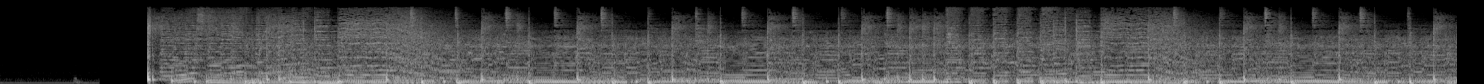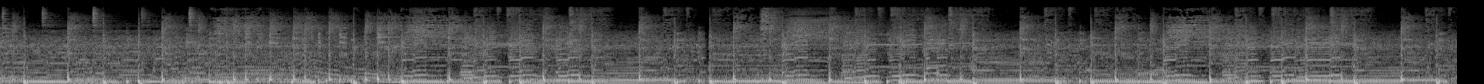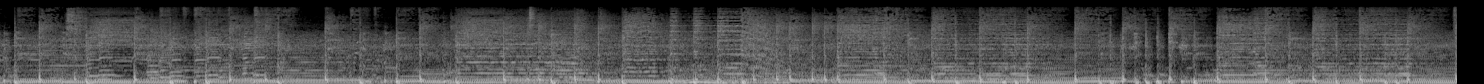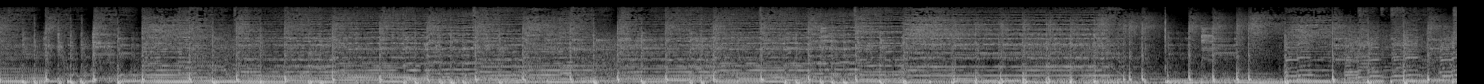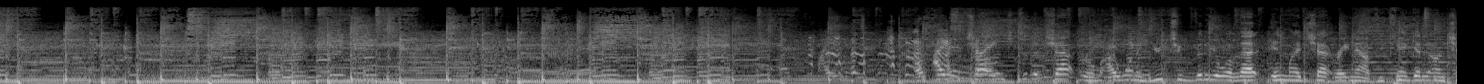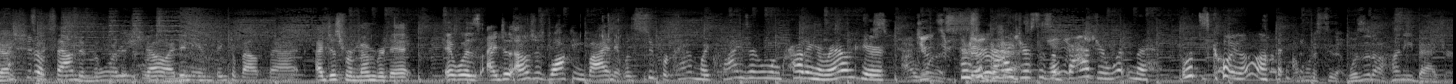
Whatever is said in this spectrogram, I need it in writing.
Chat room. I want a YouTube video of that in my chat right now. If you can't get it on chat, I should have found it before the show. I didn't even think about that. I just remembered it. It was I just I was just walking by and it was super crowded. I'm like, why is everyone crowding around here? There's a guy dressed as a badger. What in the what's going on? I want to see that. Was it a honey badger?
